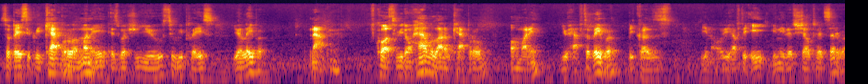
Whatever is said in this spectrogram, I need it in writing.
So basically, capital or money is what you use to replace your labor. Now, of course, if you don't have a lot of capital or money, you have to labor because you know you have to eat, you need a shelter, etc.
